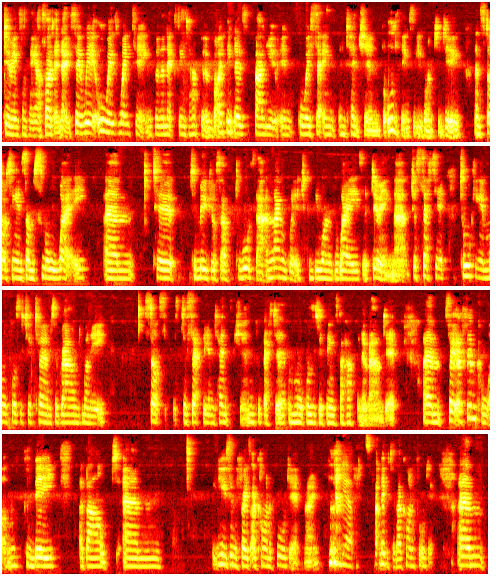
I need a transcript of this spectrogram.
doing something else. I don't know. So we're always waiting for the next thing to happen. But I think there's value in always setting intention for all the things that you want to do and starting in some small way um, to to move yourself towards that. And language can be one of the ways of doing that. Just set it, talking in more positive terms around money starts to set the intention for better and more positive things to happen around it. Um, so a simple one can be about um, using the phrase "I can't afford it." Right? Yeah. it's quite negative. I can't afford it. Um,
